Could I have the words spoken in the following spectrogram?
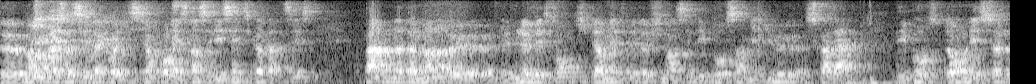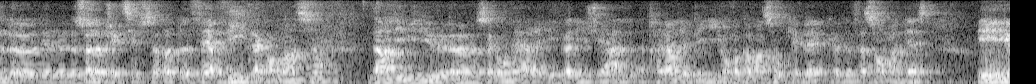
de membres associés de la coalition. Pour l'instant, c'est les syndicats d'artistes, par notamment euh, une levée de fonds qui permettrait de financer des bourses en milieu scolaire des bourses dont les seuls, euh, le, seul objectif sera de faire vivre la Convention dans les milieux euh, secondaires et collégiales à travers le pays. On va commencer au Québec de façon modeste. Et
